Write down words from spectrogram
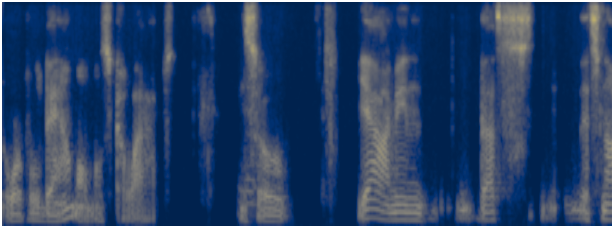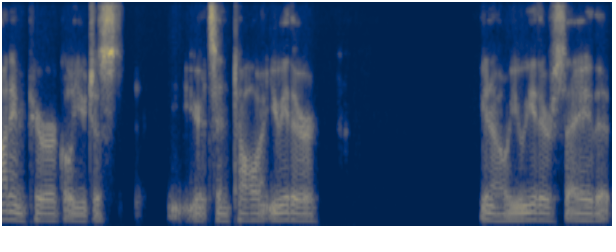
Oroville Dam almost collapsed. And so, yeah, I mean, that's, it's not empirical. You just, it's intolerant. You either, you know, you either say that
